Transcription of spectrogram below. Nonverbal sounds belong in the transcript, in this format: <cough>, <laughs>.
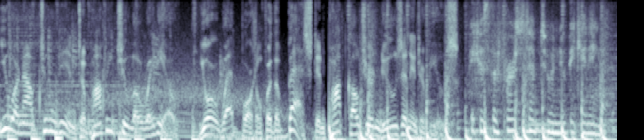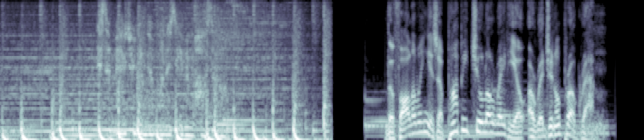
You are now tuned in to Poppy Chulo Radio, your web portal for the best in pop culture news and interviews. Because the first step to a new beginning is imagining that one is even possible. The following is a Poppy Chulo Radio original program.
